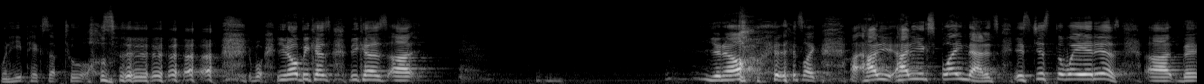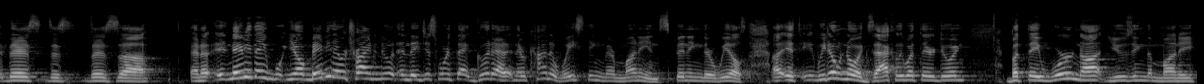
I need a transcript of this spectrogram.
when he picks up tools. you know, because, because uh, you know, it's like, how do you, how do you explain that? It's, it's just the way it is. Uh, there's, there's, there's, uh, and uh, maybe they, you know, maybe they were trying to do it and they just weren't that good at it and they were kind of wasting their money and spinning their wheels. Uh, it, it, we don't know exactly what they're doing, but they were not using the money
